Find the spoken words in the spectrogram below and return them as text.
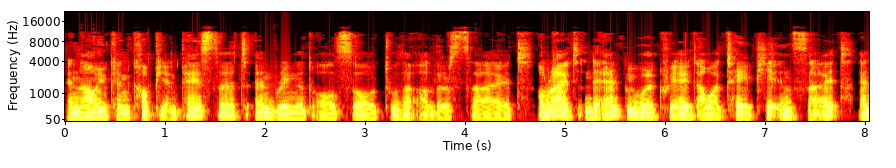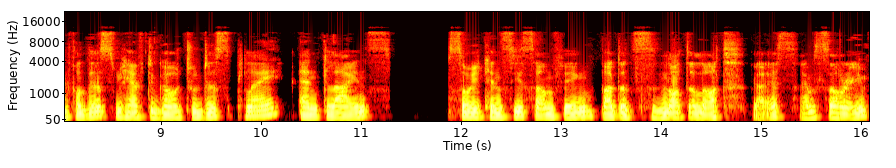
And now you can copy and paste it and bring it also to the other side. Alright, in the end we will create our tape here inside. And for this we have to go to display and lines so we can see something, but it's not a lot, guys. I'm sorry.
